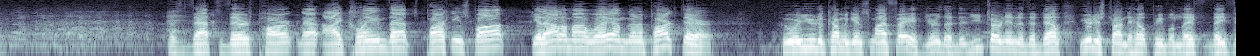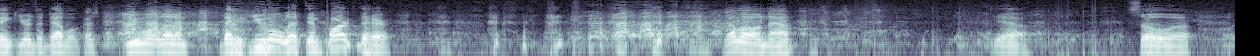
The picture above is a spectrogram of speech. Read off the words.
Because that's their park. That I claim that parking spot. Get out of my way. I'm going to park there. Who are you to come against my faith? You're the you turn into the devil. You're just trying to help people, and they they think you're the devil because you won't let them. You won't let them park there. come on now. Yeah. So,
